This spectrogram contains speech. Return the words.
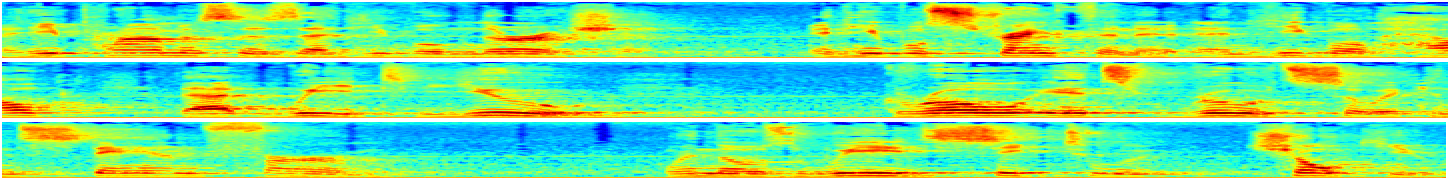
that He promises that He will nourish it and He will strengthen it and He will help that wheat, you, grow its roots so it can stand firm when those weeds seek to choke you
